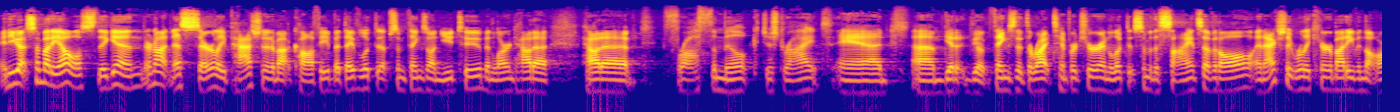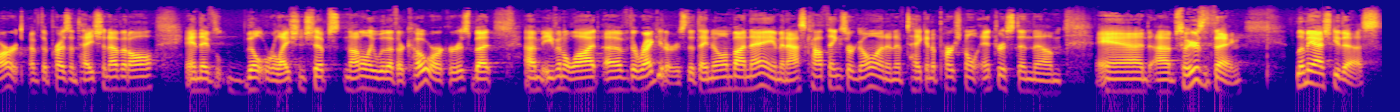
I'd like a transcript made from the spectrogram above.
And you got somebody else, again, they're not necessarily passionate about coffee, but they've looked up some things on YouTube and learned how to how to froth the milk just right and um, get you know, things at the right temperature and looked at some of the science of it all and actually really care about even the art of the presentation of it all. And they've built relationships not only with other coworkers, but um, even a lot of the regulars that they know them by name and ask how things are going and have taken a personal interest in them. And um, so here's the thing let me ask you this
